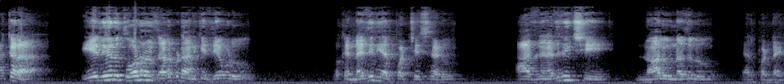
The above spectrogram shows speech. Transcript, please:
అక్కడ ఏదేను తోడను తడపడానికి దేవుడు ఒక నదిని ఏర్పాటు చేశాడు. ఆ నది నుంచి నాలుగు నదులు ఏర్పడ్డాయి.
